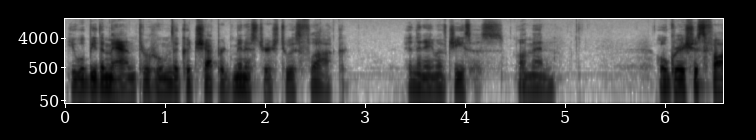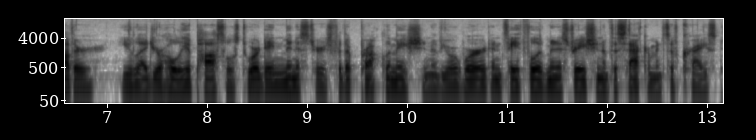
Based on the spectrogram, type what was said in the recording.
He will be the man through whom the Good Shepherd ministers to his flock. In the name of Jesus. Amen. O gracious Father, you led your holy apostles to ordain ministers for the proclamation of your word and faithful administration of the sacraments of Christ.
